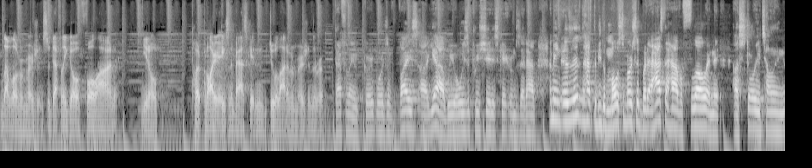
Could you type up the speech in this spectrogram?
level of immersion. So definitely go full on, you know, put put all your eggs in a basket and do a lot of immersion in the room. Definitely great words of advice. Uh, yeah, we always appreciate escape rooms that have, I mean, it doesn't have to be the most immersive, but it has to have a flow and a, storytelling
